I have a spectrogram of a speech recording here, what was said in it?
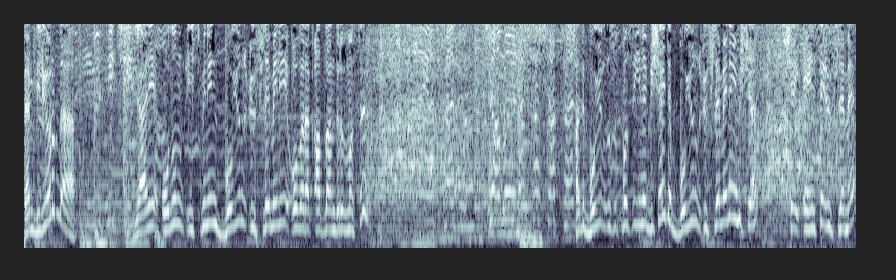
Ben biliyorum da yani onun isminin boyun üflemeli olarak adlandırılması. Yatarım Camına taş atarım Hadi boyun ısıtması yine bir şey de boyun üfleme neymiş ya? Şey ense üfleme.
